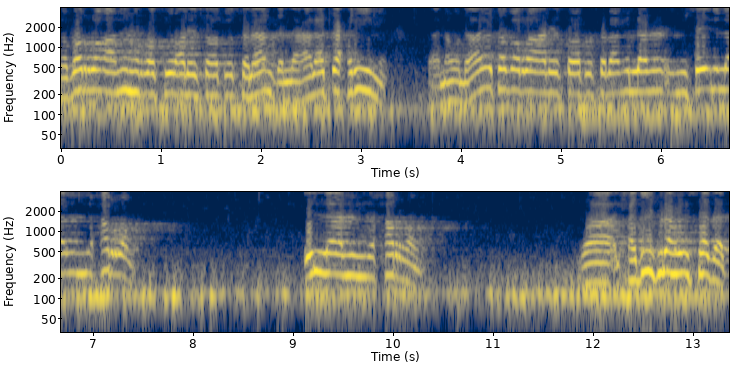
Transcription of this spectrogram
تبرأ منه الرسول عليه الصلاة والسلام دل على تحريمه لأنه لا يتبرأ عليه الصلاة والسلام إلا من شيء إلا من محرم. إلا من محرم. والحديث له سبب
